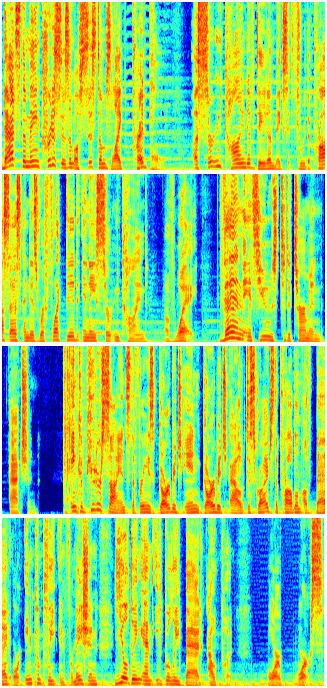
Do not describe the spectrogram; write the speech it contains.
that's the main criticism of systems like Predpol. A certain kind of data makes it through the process and is reflected in a certain kind of way. Then it's used to determine action. In computer science, the phrase garbage in, garbage out describes the problem of bad or incomplete information yielding an equally bad output. Or worse.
